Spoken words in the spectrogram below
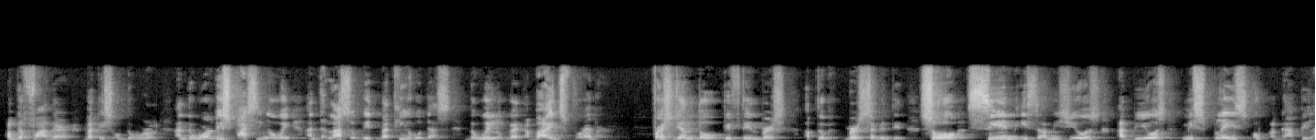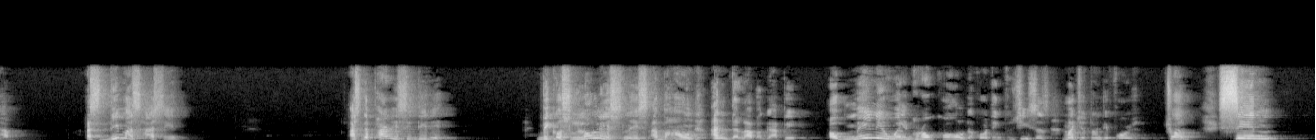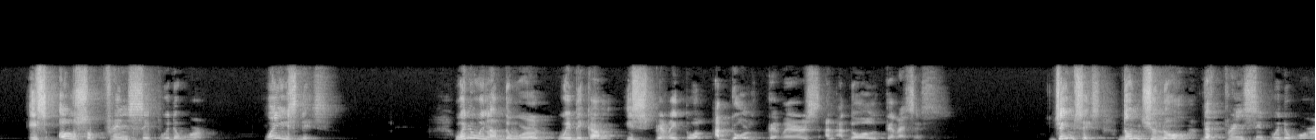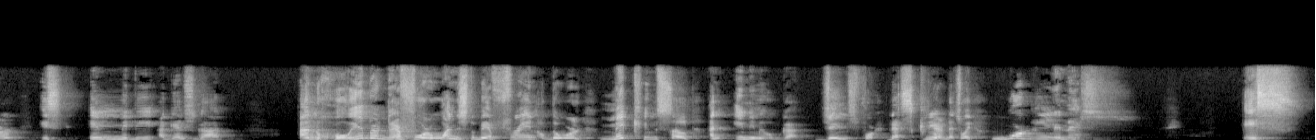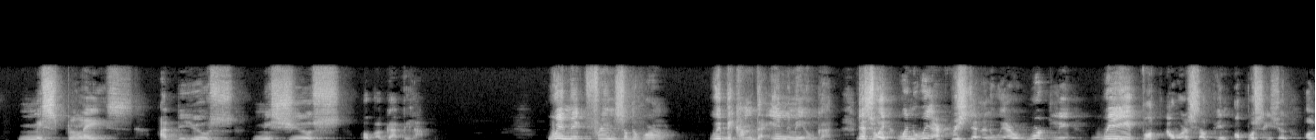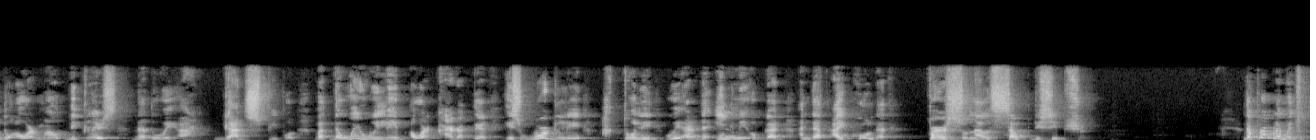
of the Father, but is of the world. And the world is passing away, and the lust of it, but he who does the will of God abides forever. 1 John 2, 15 verse up to verse 17. So, sin is a misuse, abuse, misplace of agape love. As Demas has it. As the Pharisee did it. Because lawlessness abound and the love agape of many will grow cold according to Jesus. Matthew 24, 12. Sin is also friendship with the world. Why is this? When we love the world, we become spiritual adulterers and adulteresses. James says, don't you know that friendship with the world is enmity against God? And whoever therefore wants to be a friend of the world, make himself an enemy of God. James 4. That's clear. That's why worldliness is misplaced abuse, misuse of agape love. We make friends of the world. We become the enemy of God. That's why when we are Christian and we are worldly, we put ourselves in opposition, although our mouth declares that we are God's people. But the way we live, our character is worldly. Actually, we are the enemy of God, and that I call that personal self-deception. The problem with,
